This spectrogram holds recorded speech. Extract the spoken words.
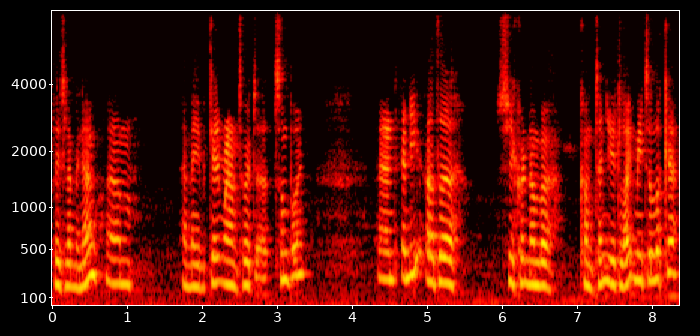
Please let me know. Um, and maybe get round to it at some point. And any other secret number content you'd like me to look at?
